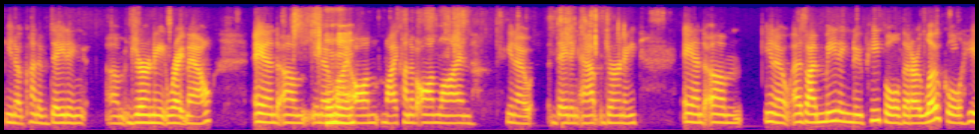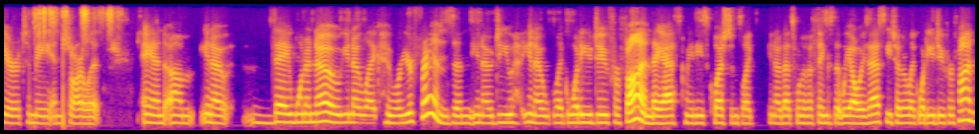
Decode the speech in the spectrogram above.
you know, kind of dating um, journey right now. And, um, you know, my Mhm. on, my kind of online, you know, dating app journey. And, um, you know, as I'm meeting new people that are local here to me in Charlotte, and um, you know, they want to know, you know, like who are your friends, and you know, do you, you know, like what do you do for fun? They ask me these questions, like, you know, that's one of the things that we always ask each other, like, what do you do for fun?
